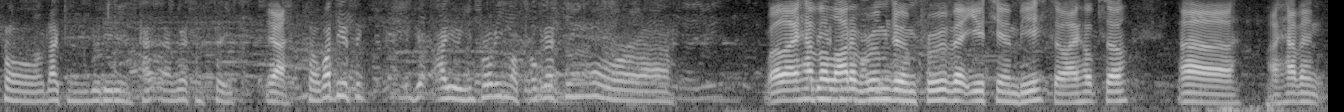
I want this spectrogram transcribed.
So like in, you did in uh, Western States. Yeah. So what do you think? Are you improving or progressing or? Well, I have a lot of room to improve at UTMB, so I hope so. Uh, I haven't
